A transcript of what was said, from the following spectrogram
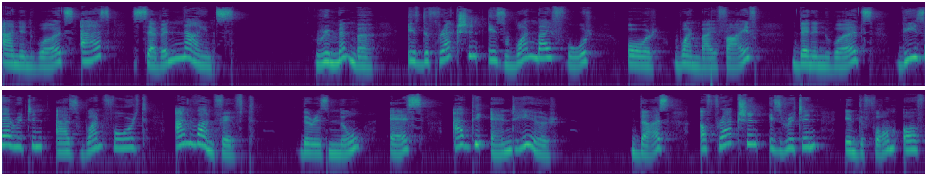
and in words as 7 ninths. Remember, if the fraction is 1 by 4 or 1 by 5, then in words these are written as 1 fourth and 1 fifth. There is no s at the end here. Thus, a fraction is written in the form of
